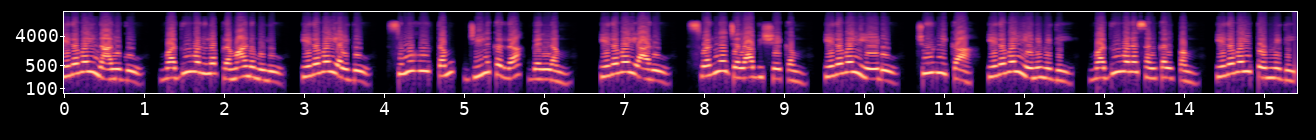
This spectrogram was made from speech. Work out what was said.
ఇరవై నాలుగు వధూవరుల ప్రమాణములు. ఇరవై ఐదు సుముహూర్తం జీలకర్ర బెల్లం. ఇరవై ఆరు స్వర్ణ జలాభిషేకం. ఇరవై ఏడు చూర్ణిక. ఇరవై ఎనిమిది వధూవర సంకల్పం. ఇరవై తొమ్మిది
